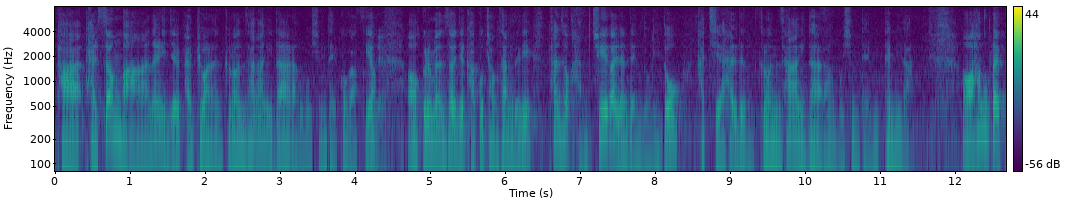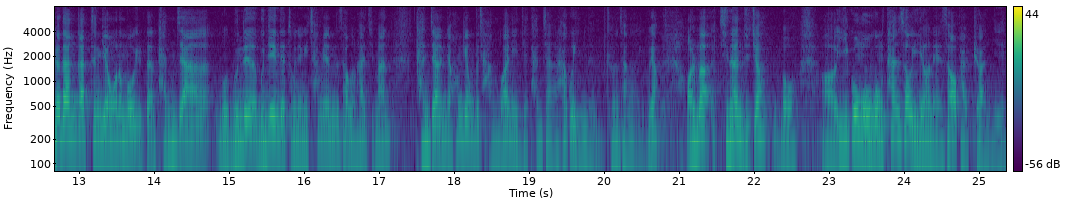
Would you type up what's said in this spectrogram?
바, 달성 방안을 이제 발표하는 그런 상황이다라고 보시면 될 것 같고요. 네. 어, 그러면서 이제 각국 정상들이 탄소 감축에 관련된 논의도 같이 하는 그런 상황이다라고 보시면 되, 됩니다. 어, 한국 대표단 같은 경우는 뭐 일단 단장 뭐 문재, 문재인 대통령이 참여석은 하지만 단장은 이제 환경부 장관이 이제 단장을 하고 있는 그런 상황이고요. 네. 얼마 지난주죠. 뭐 어, 2050 탄소위원회에서 발표한 이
